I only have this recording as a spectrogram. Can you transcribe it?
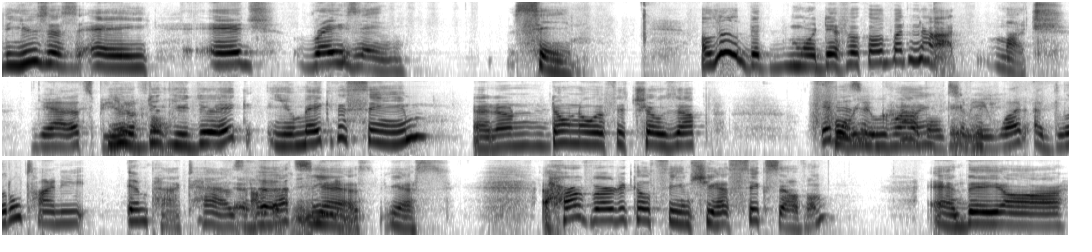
uses a edge raising seam. A little bit more difficult, but not much. Yeah, that's beautiful. You do, you do it, you make the seam. I don't don't know if it shows up it for is incredible to me what a little tiny impact has on that seam. Yes, yes. Her vertical seam, she has six of them, and they are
